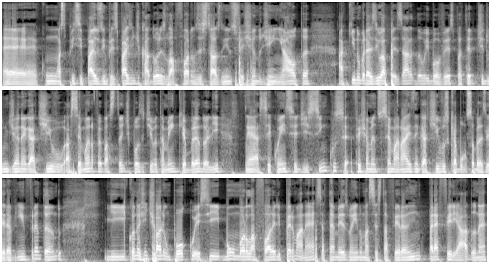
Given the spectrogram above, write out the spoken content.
é, com as principais, os principais indicadores lá fora nos Estados Unidos fechando o dia em alta. Aqui no Brasil, apesar do Ibovespa ter tido um dia negativo, a semana foi bastante positiva também, quebrando ali né, a sequência de cinco fechamentos semanais negativos que a Bolsa Brasileira vinha enfrentando. E quando a gente olha um pouco, esse bom humor lá fora ele permanece até mesmo aí numa sexta-feira pré-feriado, né?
